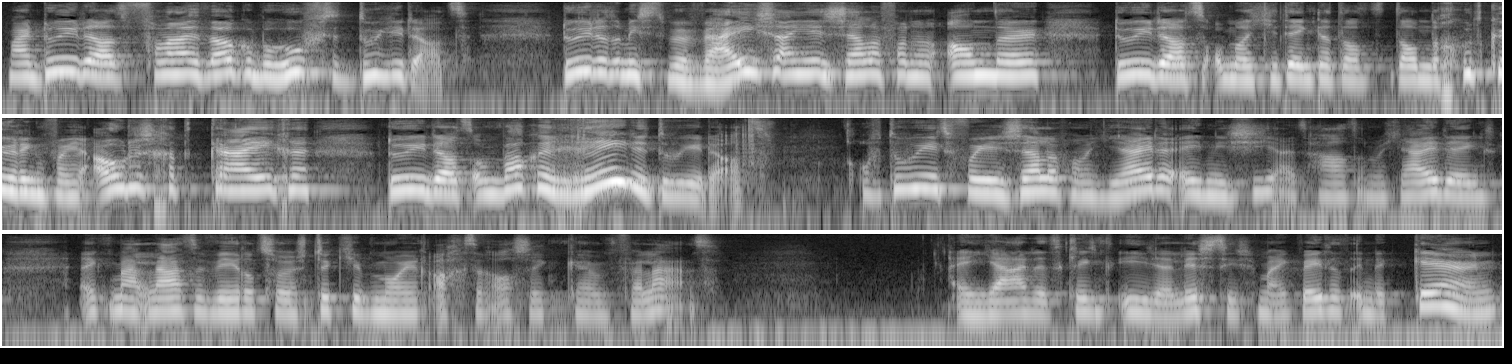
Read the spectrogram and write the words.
Maar doe je dat, vanuit welke behoefte doe je dat? Doe je dat om iets te bewijzen aan jezelf, aan een ander? Doe je dat omdat je denkt dat dat dan de goedkeuring van je ouders gaat krijgen? Doe je dat, om welke reden doe je dat? Of doe je het voor jezelf omdat jij er energie uit haalt, omdat jij denkt, ik laat de wereld zo een stukje mooier achter als ik hem verlaat? En ja, dit klinkt idealistisch, maar ik weet dat in de kern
